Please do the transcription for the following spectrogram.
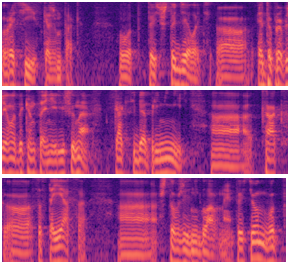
в России, скажем так. Вот. То есть что делать? А, эта проблема до конца не решена. Как себя применить? А, как а, состояться? что в жизни главное. То есть он, вот,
